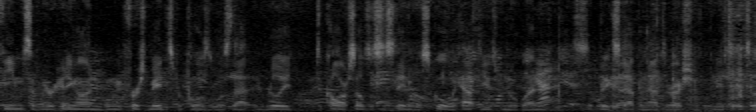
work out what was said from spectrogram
themes that we were hitting on when we first made this proposal was that really, to call ourselves a sustainable school, we have to use renewable energy. This is a big step in that direction. I mean, it's, it's, a,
